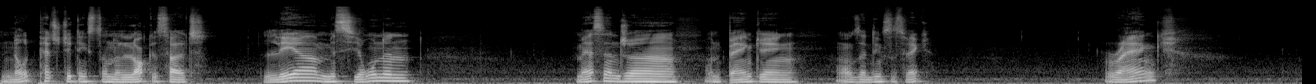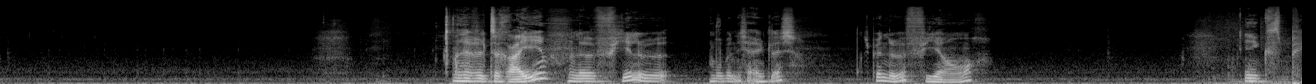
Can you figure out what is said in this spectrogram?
Notepad steht nichts drin. Log ist halt leer. Missionen, Messenger und Banking. Oh, sein Dings ist weg. Rank. Level 3, Level 4, Level... Wo bin ich eigentlich? Ich bin Level 4 auch. XP.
